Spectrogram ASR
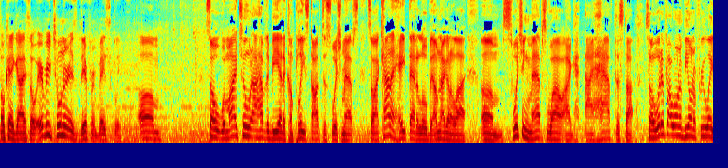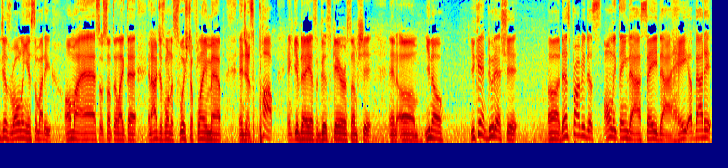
Okay, guys, so every tuner is different, basically. Um, so with my tune, I have to be at a complete stop to switch maps. So I kind of hate that a little bit. I'm not gonna lie. Um, switching maps while I I have to stop. So what if I want to be on a freeway just rolling and somebody on my ass or something like that, and I just want to switch to flame map and just pop and give that ass a good scare or some shit. And um, you know, you can't do that shit uh, that's probably the only thing that I say that I hate about it,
